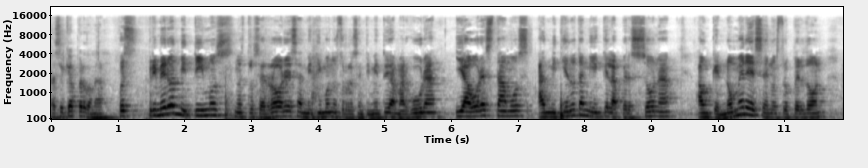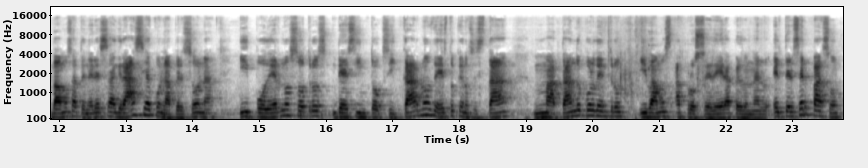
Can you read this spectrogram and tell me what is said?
así que a perdonar. Pues primero admitimos nuestros errores, admitimos nuestro resentimiento y amargura y ahora estamos admitiendo también que la persona, aunque no merece nuestro perdón, vamos a tener esa gracia con la persona y poder nosotros desintoxicarnos de esto que nos está matando por dentro y vamos a proceder a perdonarlo. El tercer paso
